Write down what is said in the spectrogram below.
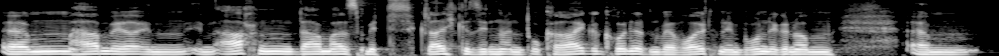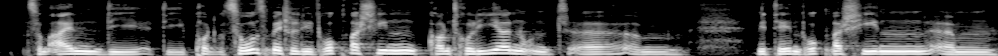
ähm, haben wir in, in Aachen damals mit Gleichgesinnten eine Druckerei gegründet und wir wollten im Grunde genommen ähm, zum einen die, die Produktionsmittel, die Druckmaschinen kontrollieren und äh, ähm, mit den Druckmaschinen ähm,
